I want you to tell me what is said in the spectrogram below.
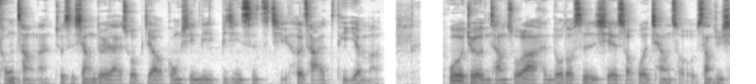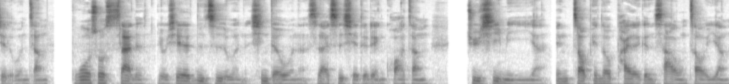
通常啊，就是相对来说比较有公信力，毕竟是自己喝茶体验嘛。不过就有人常说啦，很多都是写手或者枪手上去写的文章。不过说实在的，有些日志文、心得文呢，实在是写的有点夸张。巨细靡遗啊，连照片都拍的跟沙龙照一样，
